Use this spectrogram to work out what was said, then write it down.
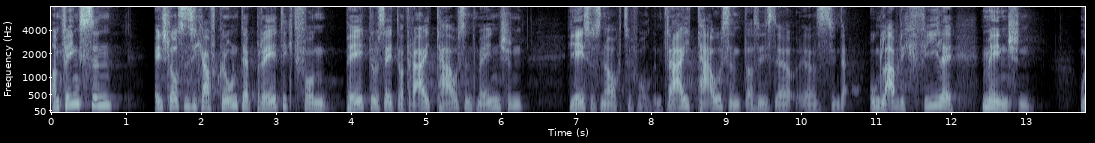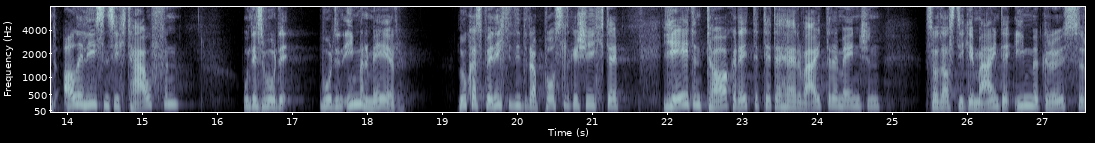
Am Pfingsten entschlossen sich aufgrund der Predigt von Petrus etwa 3000 Menschen, Jesus nachzufolgen. 3000, das, ist, das sind unglaublich viele Menschen. Und alle ließen sich taufen und es wurde, wurden immer mehr. Lukas berichtet in der Apostelgeschichte, jeden Tag rettete der Herr weitere Menschen, sodass die Gemeinde immer größer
